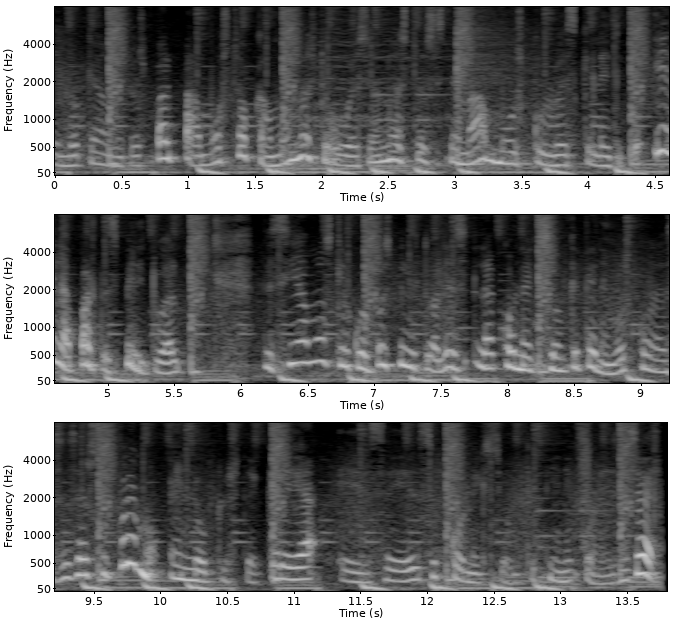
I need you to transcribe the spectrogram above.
es lo que nosotros palpamos, tocamos nuestro hueso, nuestro sistema musculoesquelético. Y la parte espiritual, decíamos que el cuerpo espiritual es la conexión que tenemos con ese ser supremo. En lo que usted crea, esa es su conexión que tiene con ese ser.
